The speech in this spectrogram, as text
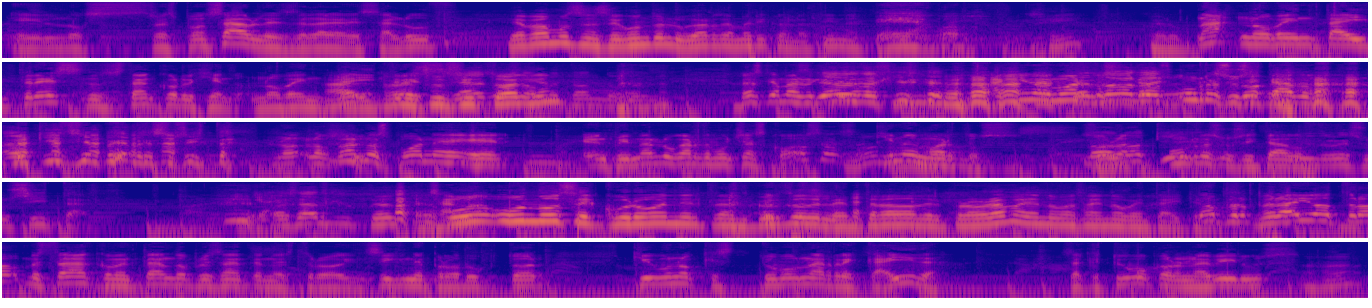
eh, los responsables del área de salud. Ya vamos en segundo lugar de América Latina. Vea, huevo. Sí, pero... Ah, 93 nos están corrigiendo. 93. Ah, resucitó. Alguien? ¿Sabes qué más? Aquí, aquí- aquí no hay muertos, Perdón, un resucitado. Aquí siempre resucita. Lo, lo cual nos pone en, en primer lugar de muchas cosas. Aquí no, hay muertos. No, Solo no, aquí un resucitado. Resucita. Y ya. O sea, O sea, Un- no- Uno se curó en el transcurso de la entrada del programa, ya nomás hay 93. No, pero, pero hay otro, me estaba comentando precisamente nuestro insigne productor, que hubo uno que tuvo una recaída. O sea, que tuvo coronavirus, Ajá.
